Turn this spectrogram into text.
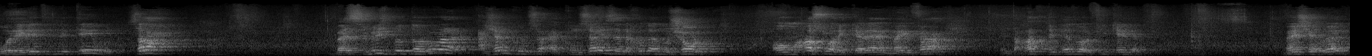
وريليتد للتيبل صح. بس مش بالضرورة عشان concise ناخدها إنه شورت أو مقصور الكلام ما ينفعش. أنت حاطط الجدول فيه كده. ماشي يا أولاد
